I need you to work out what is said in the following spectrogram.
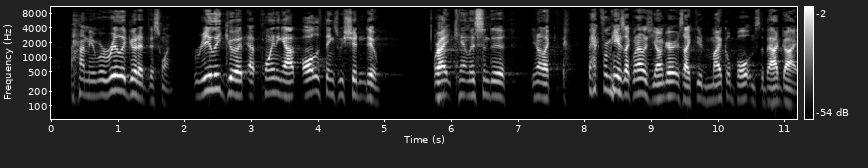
I mean, we're really good at this one. Really good at pointing out all the things we shouldn't do. Right? You can't listen to, you know, like, back for me, it's like when I was younger, it's like, dude, Michael Bolton's the bad guy.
